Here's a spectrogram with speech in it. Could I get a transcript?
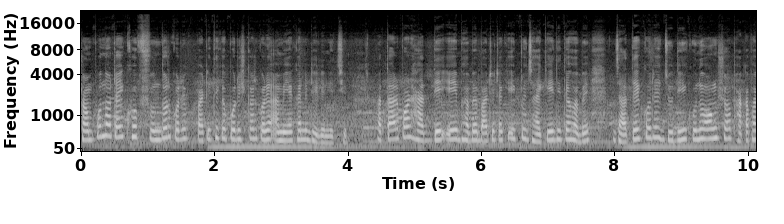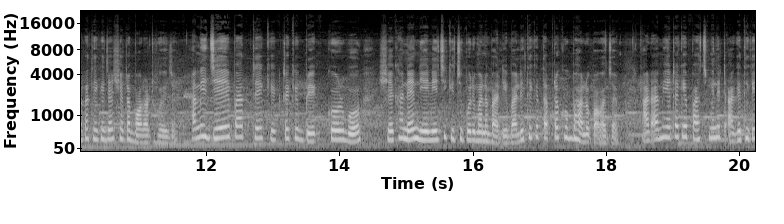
সম্পূর্ণটাই খুব সুন্দর করে বাটি থেকে পরিষ্কার করে আমি এখানে ঢেলে নিচ্ছি। আর তারপর হাত দিয়ে এইভাবে বাটিটাকে একটু ঝাঁকিয়ে দিতে হবে, যাতে করে যদি কোনো অংশ ফাঁকা ফাঁকা থেকে যায়, সেটা বলাট হয়ে যায়। আমি যে পাত্রে কেকটাকে বেক করব, সেখানে নিয়ে নিয়েছি কিছু পরিমাণে বালি। বালি থেকে তাপটা খুব ভালো পাওয়া যায়। আর আমি এটাকে পাঁচ মিনিট আগে থেকে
